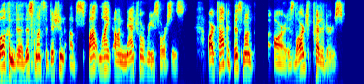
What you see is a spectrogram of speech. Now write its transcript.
welcome to this month's edition of Spotlight on Natural Resources. Our topic this month are is large predators.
